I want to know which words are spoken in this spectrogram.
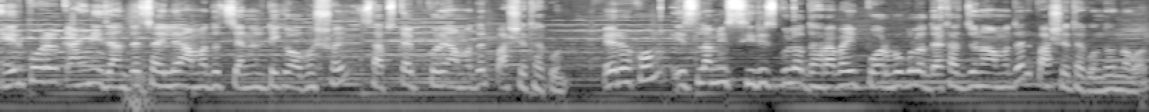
এরপরের কাহিনী জানতে চাইলে আমাদের চ্যানেলটিকে অবশ্যই সাবস্ক্রাইব করে আমাদের পাশে থাকুন। এরকম ইসলামিক সিরিজগুলো, ধারাবাহিক পর্বগুলো দেখার জন্য আমাদের পাশে থাকুন। ধন্যবাদ।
